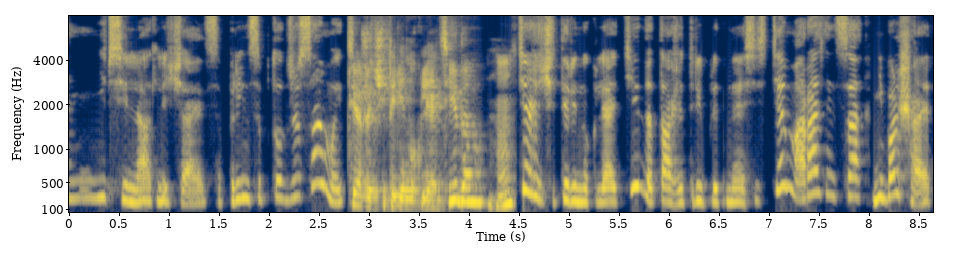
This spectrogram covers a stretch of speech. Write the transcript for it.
не сильно отличается. Принцип тот же самый. Те же четыре нуклеотида. Угу. Те же четыре нуклеотида, та же триплетная система, а разница небольшая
